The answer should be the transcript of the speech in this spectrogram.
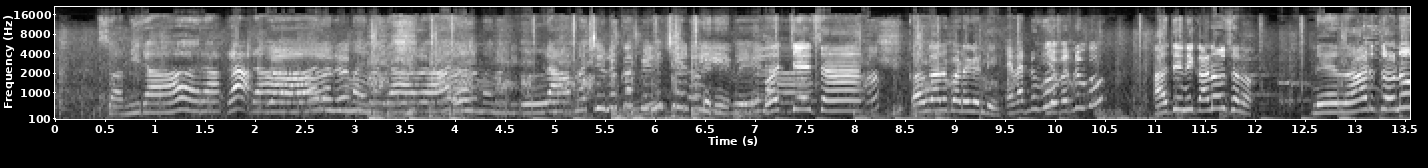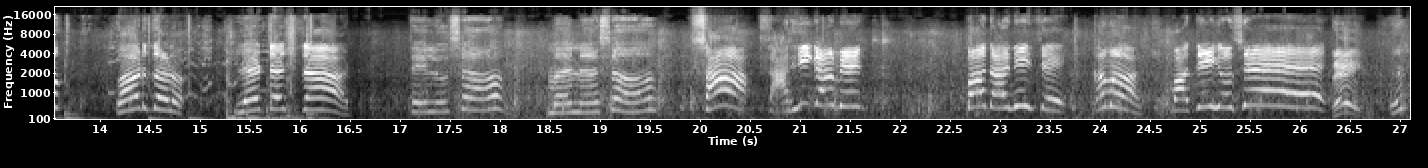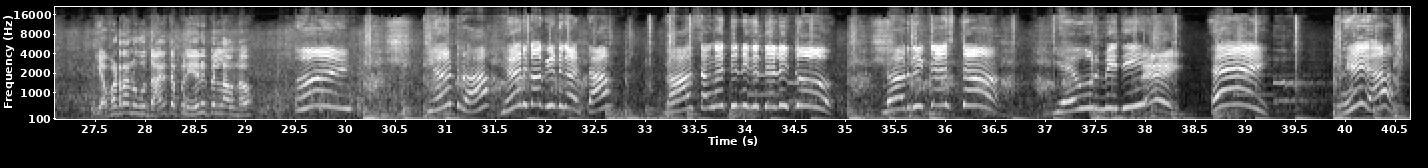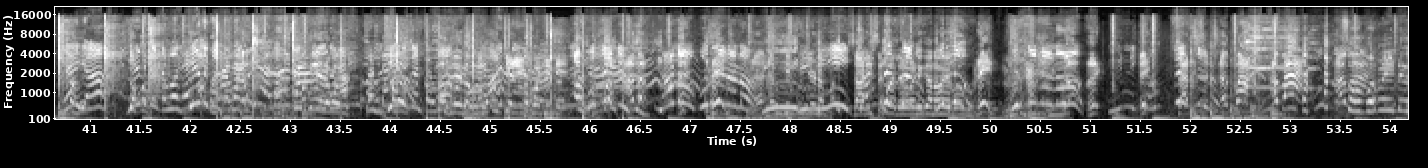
వచ్చేసా కంగారు పడగండి ఎవరు నువ్వు ఎవరు నువ్వు అది నీకు అనవసరం నేను ఆడుతాను వాడుతాను లేటెస్ట్ స్టార్ట్ తెలుసా మనసా సా సారీగా పదని సే కమాన్ బాతియో సే రే ఎవడ్రా నువ్వు దారి తప్పని ఏను పిల్ల ఉన్నావు ఏంట్రా? ఏడుగా గిడుగంట నా సంగతి నీకు తెలీదు. నరికేస్తా ఏ ఊరు మీది? Super ride.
